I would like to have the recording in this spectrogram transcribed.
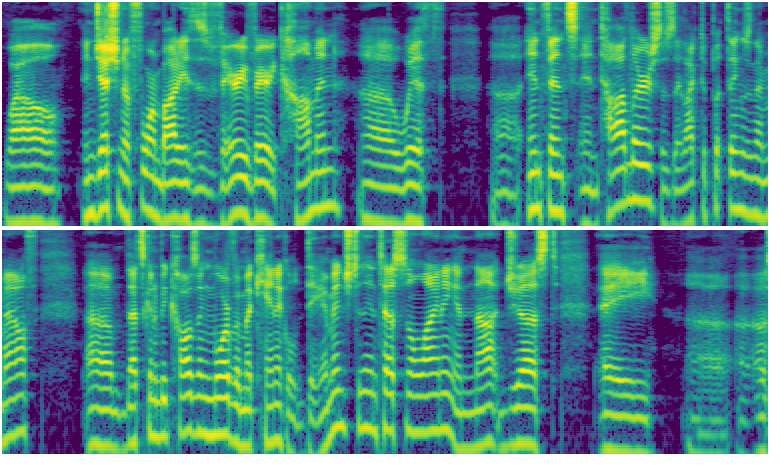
While ingestion of foreign bodies is very, very common uh, with uh, infants and toddlers, as they like to put things in their mouth, um, that's going to be causing more of a mechanical damage to the intestinal lining and not just a uh, a,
